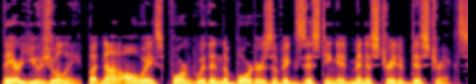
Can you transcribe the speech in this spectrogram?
They are usually but not always formed within the borders of existing administrative districts.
